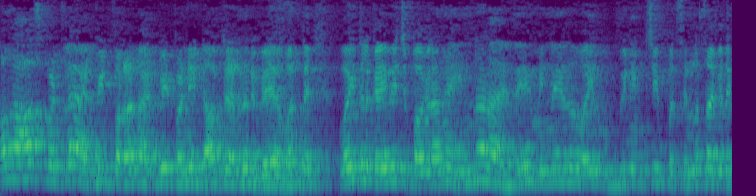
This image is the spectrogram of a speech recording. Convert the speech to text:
அவங்க ஹாஸ்பிட்டல்ல அட்மிட் பண்றாங்க. அட்மிட் பண்ணி டாக்டர் இருந்து வந்து வயிற்றுல கை வச்சு பாக்குறாங்க. என்னடா இது? முன்ன ஏதோ வயிறு உப்பி நின்று இப்ப சின்னசாக்குது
